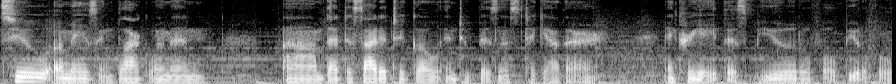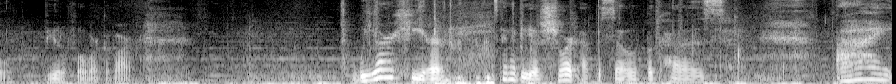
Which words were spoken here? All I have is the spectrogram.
two amazing black women um, that decided to go into business together and create this beautiful, beautiful, beautiful work of art. We are here. It's going to be a short episode because I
